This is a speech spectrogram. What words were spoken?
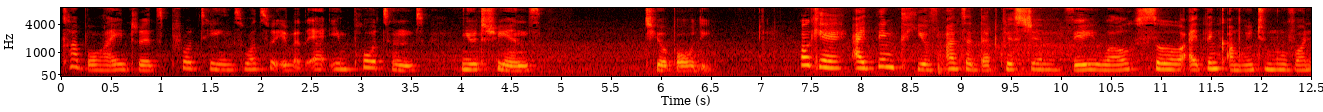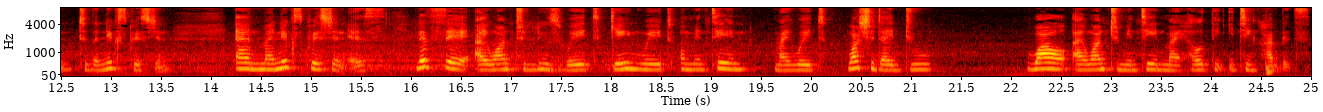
Carbohydrates, proteins, whatsoever, they are important nutrients to your body. Okay, I think you've answered that question very well. So I think I'm going to move on to the next question. And my next question is let's say I want to lose weight, gain weight, or maintain my weight. What should I do while I want to maintain my healthy eating habits?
